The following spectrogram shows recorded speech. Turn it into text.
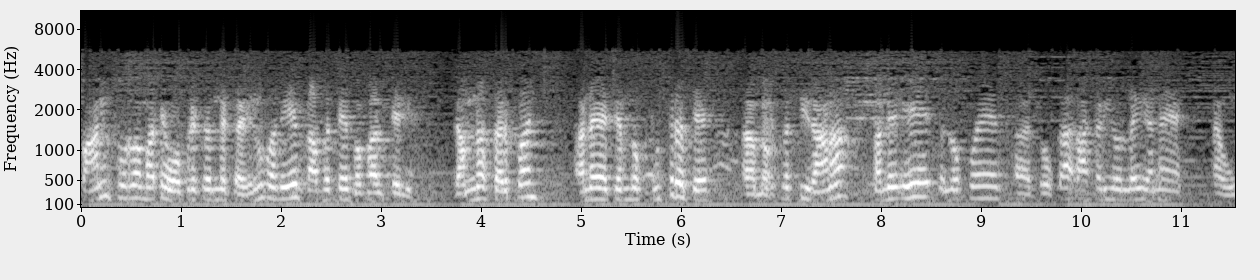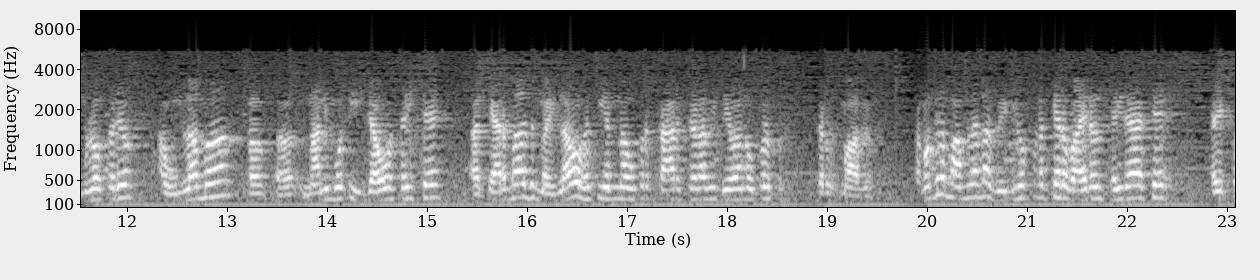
પાણી છોડવા માટે ઓપરેટરને કહેલું અને એ બાબતે બબાલ થયેલી. ગામના સરપંચ અને તેમનો પુત્ર છે મહેપતસિંહ રાણા, અને એ લોકોએ ધોકા, લાકડીઓ લઈ અને હુમલો કર્યો. આ હુમલામાં નાની મોટી ઈજાઓ થઈ છે. ત્યારબાદ મહિલાઓ હતી એમના ઉપર કાર ચડાવી દેવાનો પણ કરવામાં આવ્યો. સમગ્ર મામલાના વીડિયો પણ અત્યારે વાયરલ થઈ રહ્યા છે. એક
